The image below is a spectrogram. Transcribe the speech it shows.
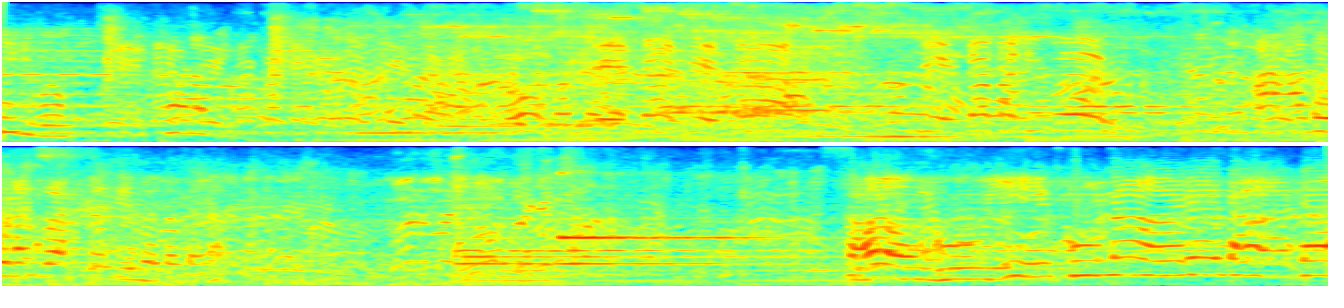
कोणाचं सांगू मी कुणार दादा?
